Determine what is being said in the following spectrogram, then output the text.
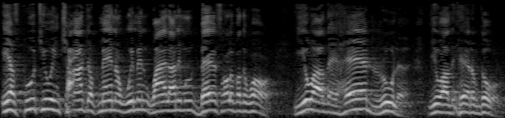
He has put you in charge of men and women, wild animals, bears all over the world. You are the head ruler. You are the head of gold.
